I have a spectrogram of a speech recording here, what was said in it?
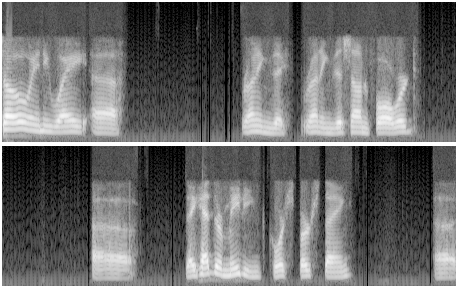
So anyway, uh, running the running this on forward, uh, they had their meeting, of course, first thing. Uh,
